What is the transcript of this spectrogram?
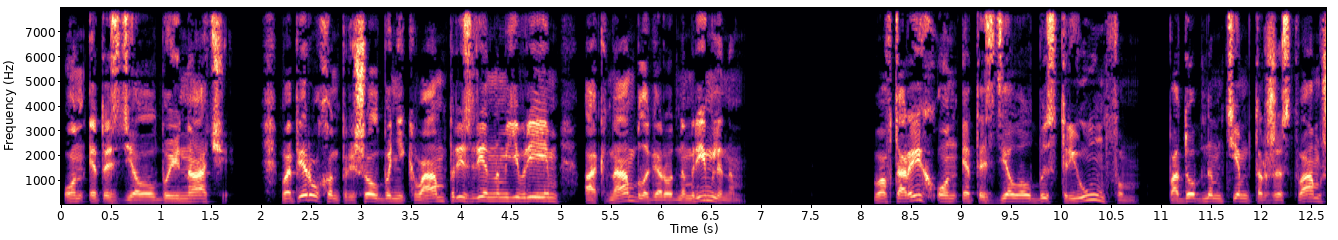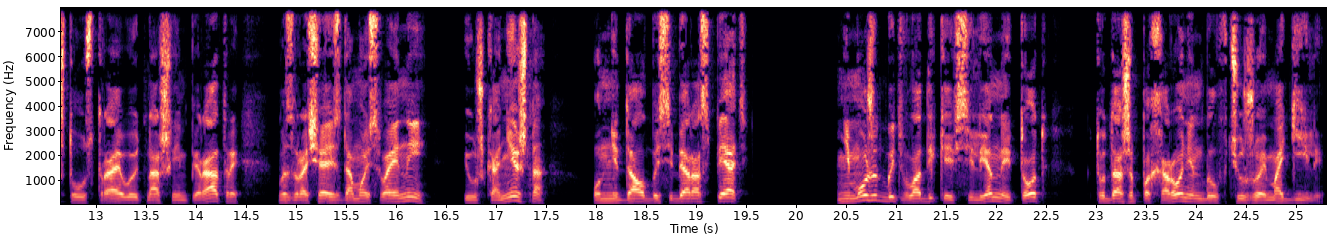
он это сделал бы иначе. Во-первых, он пришел бы не к вам, презренным евреям, а к нам, благородным римлянам. Во-вторых, он это сделал бы с триумфом, подобным тем торжествам, что устраивают наши императоры, возвращаясь домой с войны, и уж, конечно, он не дал бы себя распять. Не может быть владыкой вселенной тот, кто даже похоронен был в чужой могиле.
